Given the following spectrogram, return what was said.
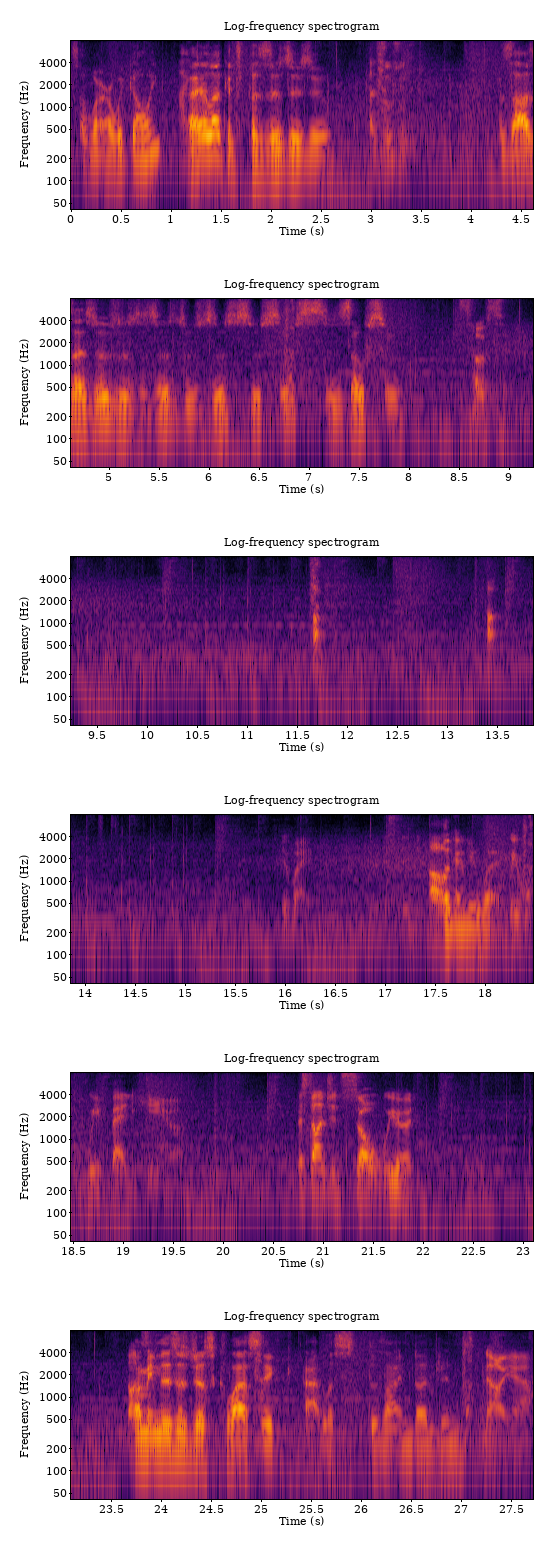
So where are we going? I Hey, look, it's Pazuzuzu. Azuzu. Zaza Zuzu Zuzu Zuzu Zuzu Zosu. Up. New way. It's the new, oh, okay. new way. We we've been here. This dungeon's so weird. I mean, this is just classic Atlus design dungeon. no, yeah,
